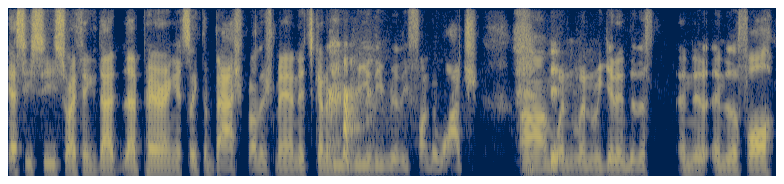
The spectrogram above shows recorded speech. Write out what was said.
to SEC. So I think that that pairing, it's like the Bash brothers, man. It's going to be really, really fun to watch um, when when we get into the into, into the fall.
